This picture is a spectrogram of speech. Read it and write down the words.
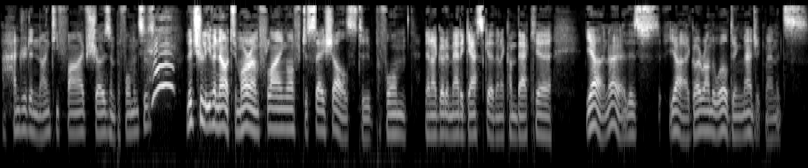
195 shows and performances. Literally, even now, tomorrow I'm flying off to Seychelles to perform. Then I go to Madagascar. Then I come back here. Yeah, no, there's, yeah, I go around the world doing magic, man. It's,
